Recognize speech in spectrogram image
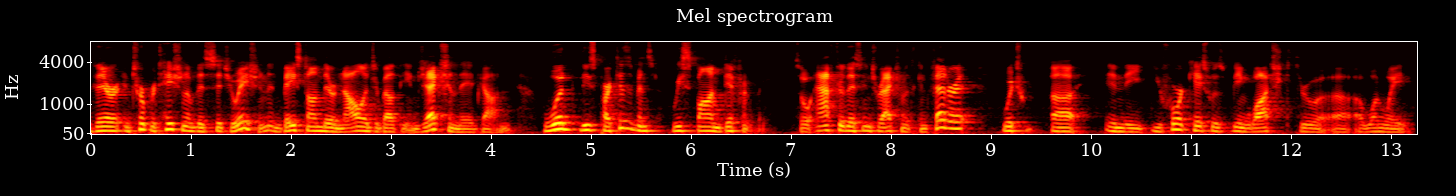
their interpretation of this situation and based on their knowledge about the injection they had gotten, would these participants respond differently? So after this interaction with the Confederate, which uh, in the euphoric case was being watched through a, a one-way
